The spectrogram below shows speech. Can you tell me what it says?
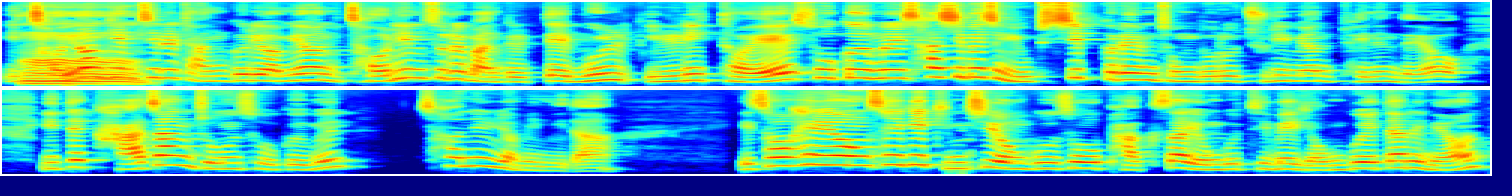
이 저염 음. 김치를 담그려면 절임수를 만들 때 물 1리터에 소금을 40에서 60g 정도로 줄이면 되는데요. 이때 가장 좋은 소금은 천일염입니다. 이 서해영 세계김치연구소 박사 연구팀의 연구에 따르면 음.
